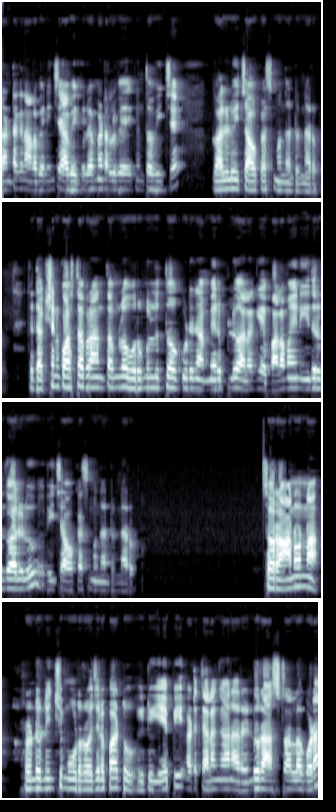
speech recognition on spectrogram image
గంటకు నలభై నుంచి యాభై కిలోమీటర్ల వేగంతో వీచే గాలులు ఇచ్చే అవకాశం ఉందంటున్నారు. దక్షిణ కోస్తా ప్రాంతంలో ఉరుములతో కూడిన మెరుపులు అలాగే బలమైన ఈదురుగాలులు వీచే అవకాశం ఉందంటున్నారు. సో రానున్న రెండు నుంచి మూడు రోజుల పాటు ఇటు ఏపీ అటు తెలంగాణ రెండు రాష్ట్రాల్లో కూడా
